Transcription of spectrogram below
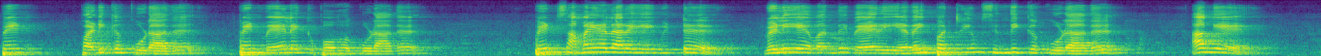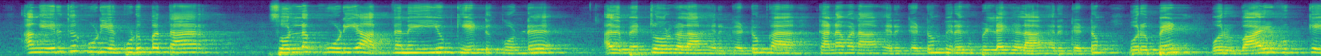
பெண் படிக்கக்கூடாது பெண் வேலைக்கு போகக்கூடாது பெண் சமையலறையை விட்டு வெளியே வந்து வேறு எதை பற்றியும் சிந்திக்கக்கூடாது. அங்கே அங்கே இருக்கக்கூடிய குடும்பத்தார் சொல்லக்கூடிய அத்தனையும் கேட்டுக்கொண்டு அது பெற்றோர்களாக இருக்கட்டும் க கணவனாக இருக்கட்டும் பிறகு பிள்ளைகளாக இருக்கட்டும் ஒரு பெண் ஒரு வாழ்வுக்கை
